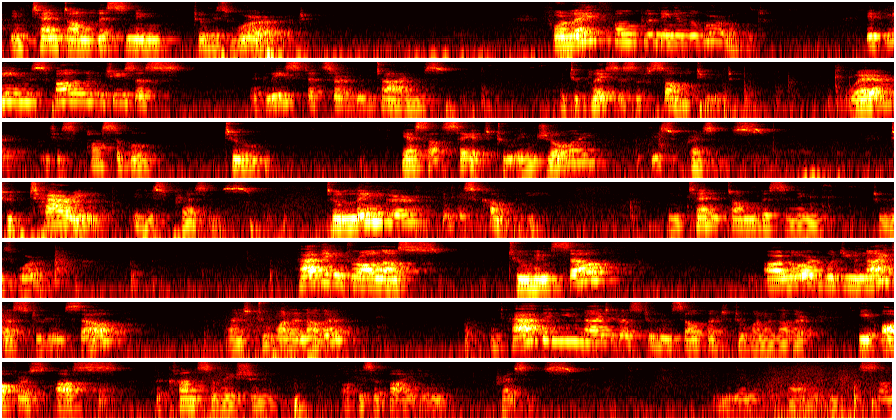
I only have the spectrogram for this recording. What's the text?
intent on listening to his word. For lay folk living in the world, it means following Jesus, at least at certain times, into places of solitude, where it is possible to, yes, I'll say it, to enjoy his presence, to tarry in his presence to linger in his company, intent on listening to his word. Having drawn us to himself, our Lord would unite us to himself and to one another. And having united us to himself and to one another, he offers us the consolation of his abiding presence. In the name of the Father, and of the Son,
